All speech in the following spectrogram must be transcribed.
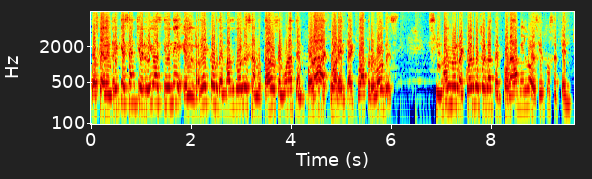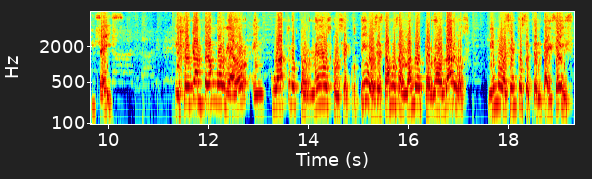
Oscar Enrique Sánchez Rivas tiene el récord de más goles anotados en una temporada, 44 goles. Si mal no recuerdo fue la temporada 1976 y fue campeón goleador en cuatro torneos consecutivos. Estamos hablando de torneos largos. 1976,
